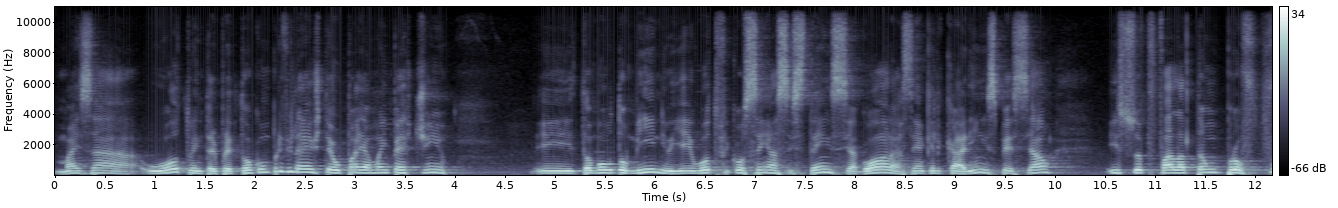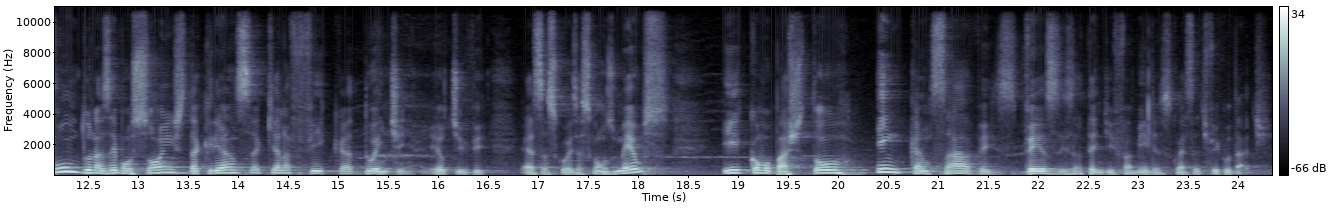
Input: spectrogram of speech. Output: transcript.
mas a, o outro interpretou como privilégio ter o pai e a mãe pertinho e tomou o domínio, e o outro ficou sem assistência agora, sem aquele carinho especial. Isso fala tão profundo nas emoções da criança que ela fica doentinha. Eu tive essas coisas com os meus, e como pastor, incansáveis vezes atendi famílias com essa dificuldade.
